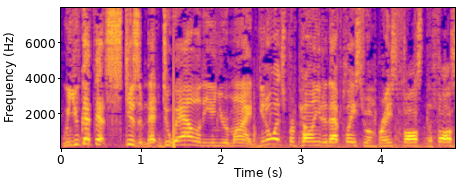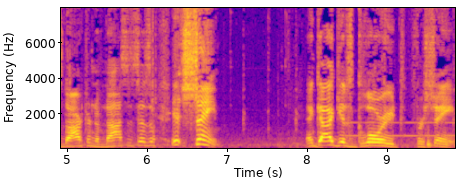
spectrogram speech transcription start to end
when you've got that schism, that duality in your mind, you know what's propelling you to that place to embrace false, the false doctrine of Gnosticism? It's shame. And God gives glory for shame.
